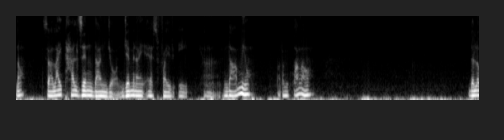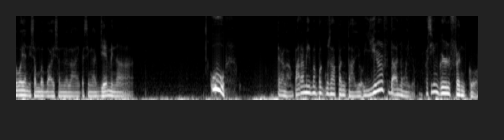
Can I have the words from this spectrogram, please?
no? Sa Lighthalzen Dungeon, Gemini S58. Yan. Ang dami oh. Parang tanga oh. Dalawa yan, isang babae, isang lalaki. Kasi nga, Gemini. Ooh! Teka lang, para may mapag-usapan tayo. Year of the ano ngayon? Kasi yung girlfriend ko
